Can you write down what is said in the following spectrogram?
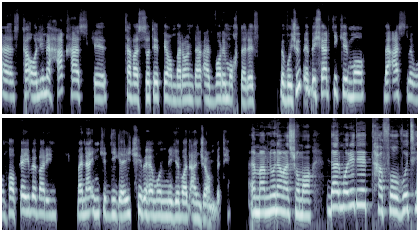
از تعالیم حق هست که توسط پیامبران در ادوار مختلف به وجود به شرطی که ما به اصل اونها پی ببریم و نه اینکه دیگری چی بهمون به میگه باید انجام بدیم. ممنونم از شما. در مورد تفاوت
